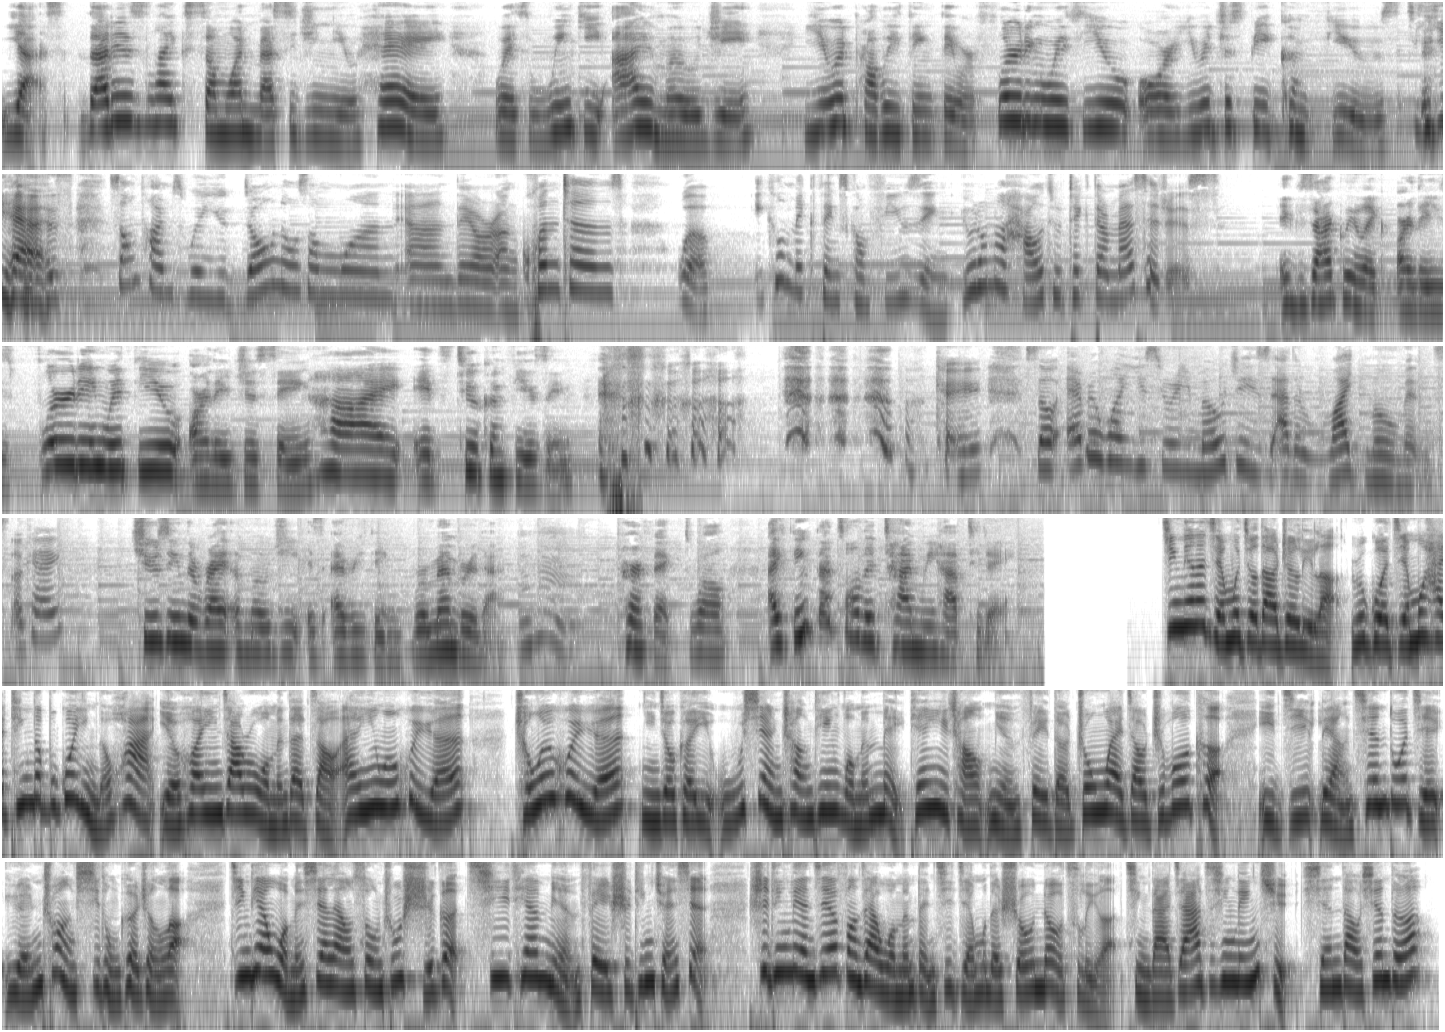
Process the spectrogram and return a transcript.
Yes, that is like someone messaging you, "Hey," with winky eye emoji. You would probably think they were flirting with you or you would just be confused. yes. Sometimes when you don't know someone and they are an acquaintance, well, it could make things confusing. You don't know how to take their messages. Exactly. Like, are they flirting with you? Are they just saying hi? It's too confusing. okay. So, everyone use your emojis at the right moments, okay? Choosing the right emoji is everything. Remember that. Mm -hmm. Perfect. Well, I think that's all the time we have today. 今天的节目就到这里了。如果节目还听得不过瘾的话，也欢迎加入我们的早安英文会员。 成为会员，您就可以无限畅听我们每天一场免费的中外教直播课，以及两千多节原创系统课程了。今天我们限量送出十个七天免费试听权限，试听链接放在我们本期节目的 show notes 里了，请大家自行领取，先到先得。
